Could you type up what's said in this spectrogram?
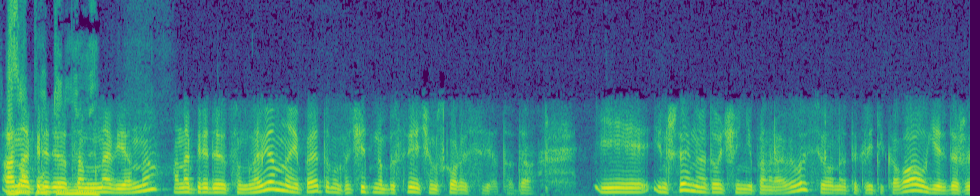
Она передается мгновенно, она передается мгновенно, и поэтому значительно быстрее, чем скорость света, да. И Эйнштейну это очень не понравилось, он это критиковал, есть даже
